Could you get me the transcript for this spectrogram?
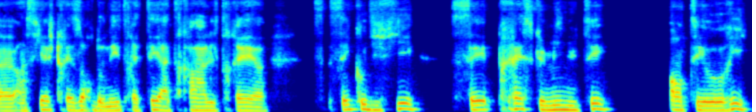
euh, un siège très ordonné, très théâtral, très euh, c'est codifié, c'est presque minuté en théorie,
